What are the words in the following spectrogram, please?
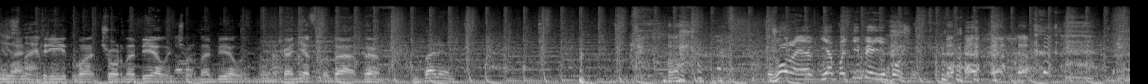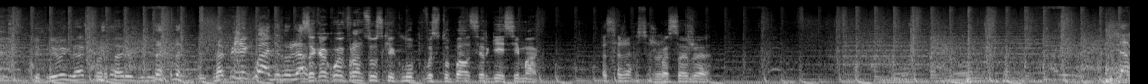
Не, Не знаю. знаем. Три, два, черно-белый, черно-белый. Ну, наконец-то, да, Дэн. Блин. Жора, я, я по тебе ебошу. Ты привык, да, к вратарю ближе? На перекладину ляг. За какой французский клуб выступал Сергей Симак? ПСЖ. ПСЖ. Да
